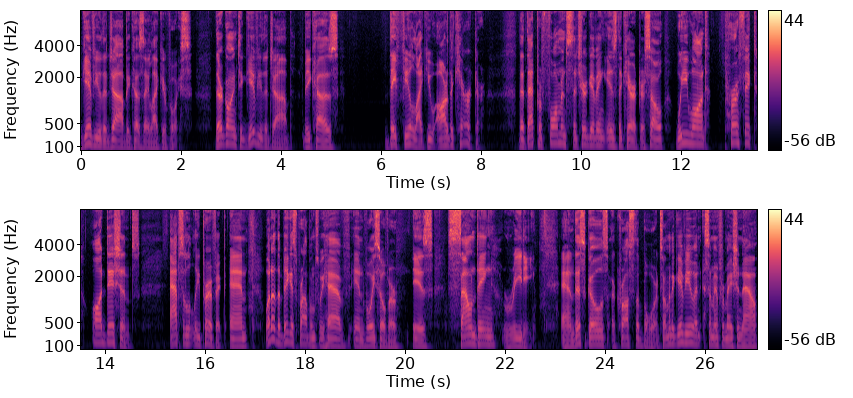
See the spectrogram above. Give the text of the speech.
give you the job because they like your voice. They're going to give you the job because they feel like you are the character that that performance that you're giving is the character so we want perfect auditions absolutely perfect and one of the biggest problems we have in voiceover is sounding reedy. And this goes across the board. So I'm going to give you an, some information now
